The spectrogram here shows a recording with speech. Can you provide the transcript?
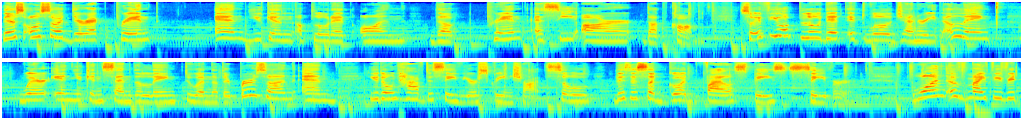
There's also a direct print and you can upload it on the printscr.com. So if you upload it, it will generate a link wherein you can send the link to another person and you don't have to save your screenshot. So this is a good file space saver. One of my favorite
